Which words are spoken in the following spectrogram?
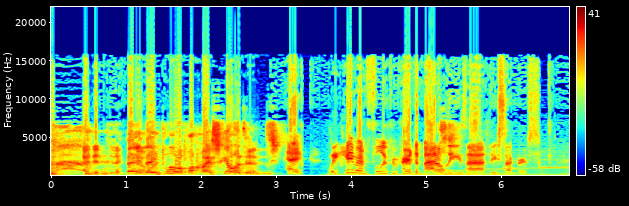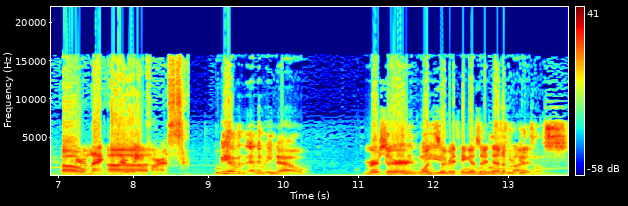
I didn't think Hey, so. they blew up one of my skeletons. Hey, we came in fully prepared to battle these uh these suckers. Oh, They're like they're waiting uh, for us. We have an enemy now. Mercer, enemy once everything is identified. us.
